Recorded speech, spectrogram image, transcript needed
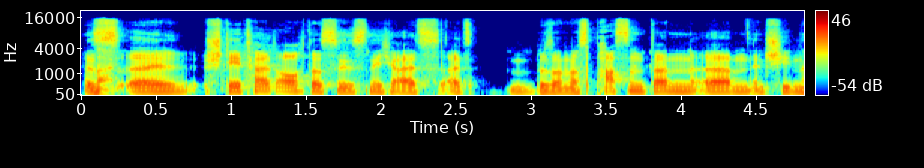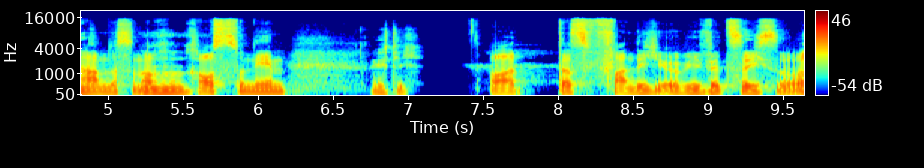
Es äh, steht halt auch, dass sie es nicht als, als besonders passend dann ähm, entschieden haben, das dann auch Mhm. rauszunehmen. Richtig. Oh, das fand ich irgendwie witzig so.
